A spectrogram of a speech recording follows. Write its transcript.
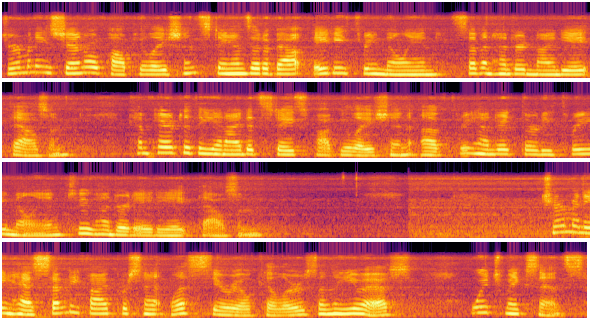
Germany's general population stands at about 83,798,000 compared to the United States population of 333,288,000. Germany has 75% less serial killers than the US which makes sense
